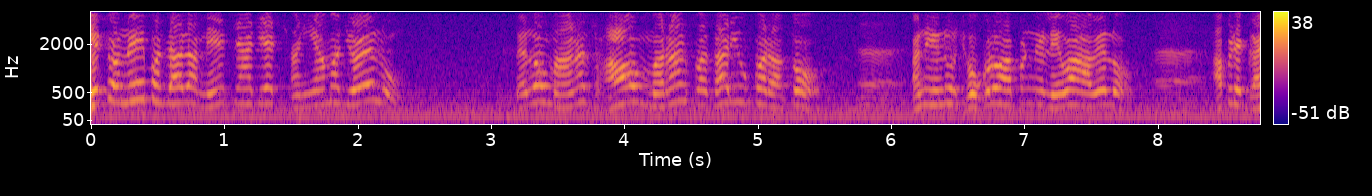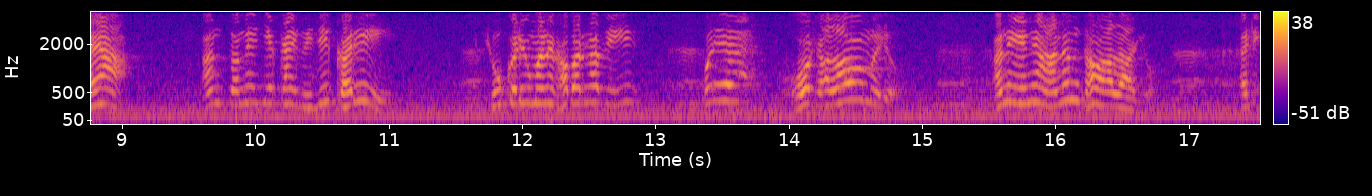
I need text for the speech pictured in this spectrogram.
એ તો નહીં પણ દાદા મેં ત્યાં જે છણિયામાં જોયેલું પેલો માણસ આવ મરણ પથારી ઉપર હતો. અને એનો છોકરો આપણને લેવા આવેલો. આપણે ગયા અને તમે જે કઈ વિધિ કરી શું કર્યું મને ખબર નથી પણ એ હોઠ હલાવવા મળ્યો અને એને આનંદ થવા લાગ્યો. એટલે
